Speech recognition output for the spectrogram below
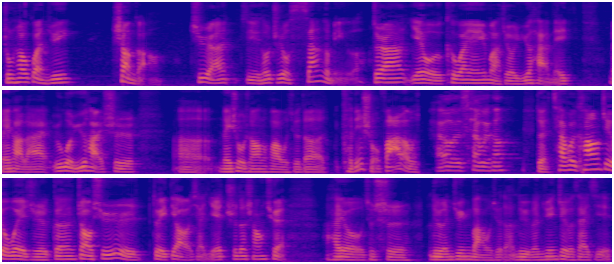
中超冠军上港居然里头只有三个名额。虽然也有客观原因吧，就是于海没没法来。如果于海是呃没受伤的话，我觉得肯定首发了。我还有蔡慧康。对蔡慧康这个位置跟赵旭日对调一下也值得商榷，还有就是吕文君吧，我觉得吕文君这个赛季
